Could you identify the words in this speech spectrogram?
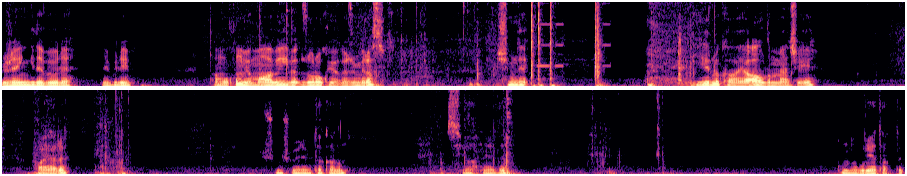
Rengi de böyle ne bileyim tam okumuyor. Mavi zor okuyor gözüm biraz. Şimdi 20K'ya aldım ben şeyi. Ayarı. Şunu şöyle bir takalım. Siyah nerede? Bunu da buraya taktık.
